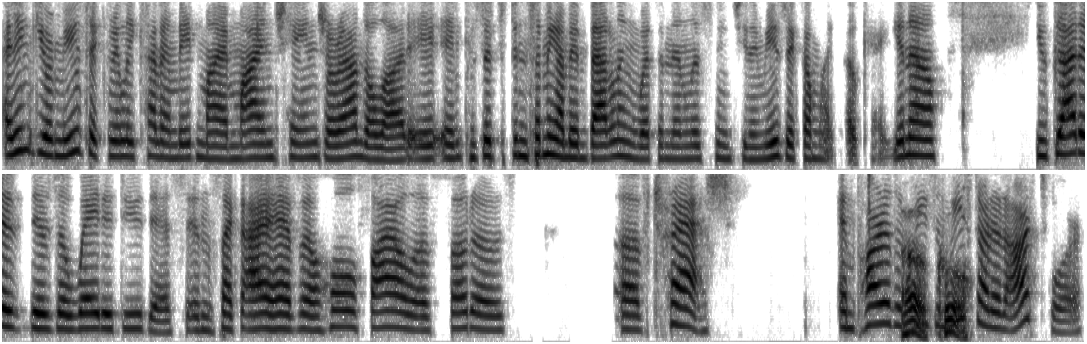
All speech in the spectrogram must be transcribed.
i think your music really kind of made my mind change around a lot it, and because it's been something i've been battling with and then listening to the music i'm like okay you know you've got to there's a way to do this and it's like i have a whole file of photos of trash and part of the Oh, reason we started our tour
